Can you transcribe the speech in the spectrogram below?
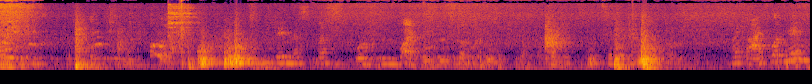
That is true. Like I put in.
